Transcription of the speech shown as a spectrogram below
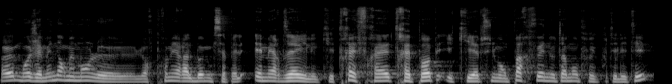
moi, j'aime énormément leur premier album qui s'appelle Emmerdale, qui est très frais, très pop et qui est absolument parfait, notamment pour écouter l'été.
